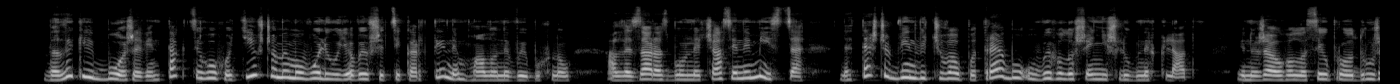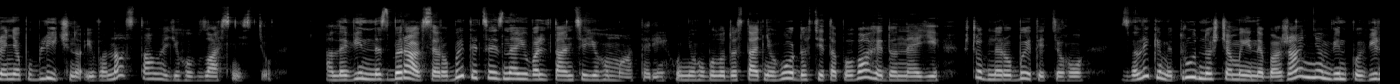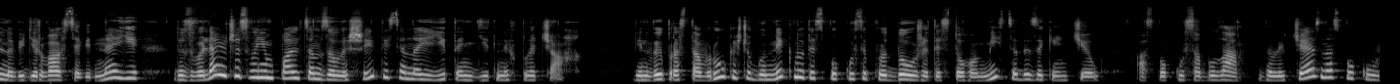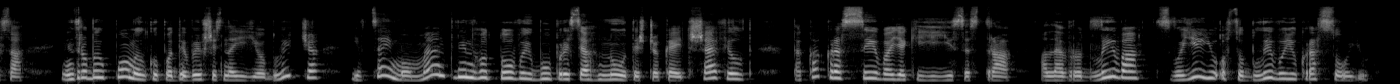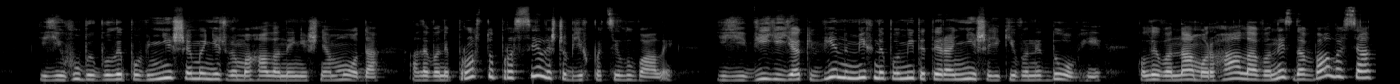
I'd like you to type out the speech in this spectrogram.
Великий Боже, він так цього хотів, що мимоволі уявивши ці картини, мало не вибухнув, але зараз був не час і не місце, не те, щоб він відчував потребу у виголошенні шлюбних клятв. Він уже оголосив про одруження публічно, і вона стала його власністю. Але він не збирався робити це з нею в альтанці його матері. У нього було достатньо гордості та поваги до неї, щоб не робити цього. З великими труднощами і небажанням він повільно відірвався від неї, дозволяючи своїм пальцям залишитися на її тендітних плечах. Він випростав руки, щоб уникнути спокуси продовжити з того місця, де закінчив. А спокуса була величезна спокуса. Він зробив помилку, подивившись на її обличчя, і в цей момент він готовий був присягнути, що Кейт Шеффілд така красива, як і її сестра, але вродлива своєю особливою красою. Її губи були повнішими, ніж вимагала нинішня мода, але вони просто просили, щоб їх поцілували. Її вії, як він міг не помітити раніше, які вони довгі. Коли вона моргала, вони, здавалося,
